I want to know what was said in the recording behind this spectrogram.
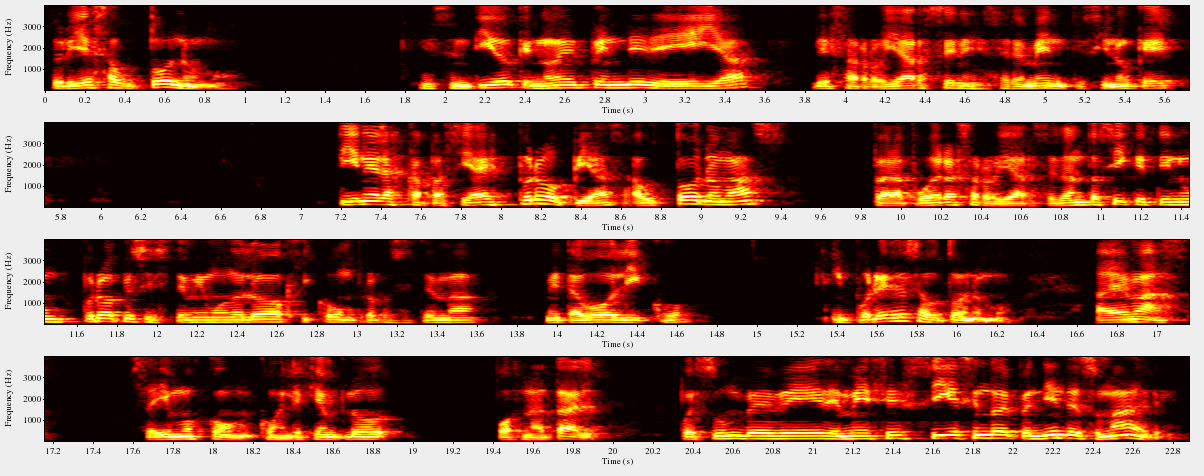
pero ya es autónomo en el sentido que no depende de ella desarrollarse necesariamente, sino que tiene las capacidades propias, autónomas, para poder desarrollarse. Tanto así que tiene un propio sistema inmunológico, un propio sistema metabólico, y por eso es autónomo. Además, seguimos con, el ejemplo postnatal, pues un bebé de meses sigue siendo dependiente de su madre.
